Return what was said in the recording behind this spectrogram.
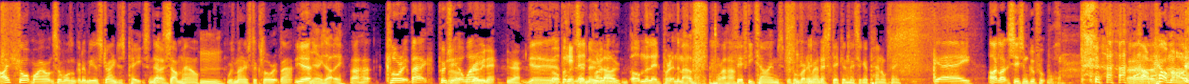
I thought my answer wasn't going to be as strange as Pete's, and No. yet somehow we've managed to claw it back. Yeah, Yeah, exactly. Uh-huh. Claw it back, push it away, Ruin it. Yeah. Yeah, yeah, yeah. Open Hit the a lid, new put it low. in, open the lid, put it in the mouth. Uh-huh. 50 times before running around a stick and missing a penalty. Yay! I'd like to see some good football. oh, come on!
